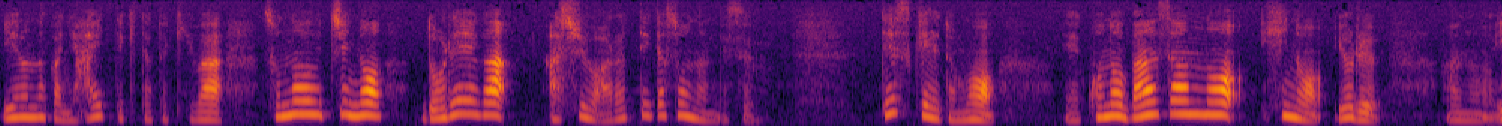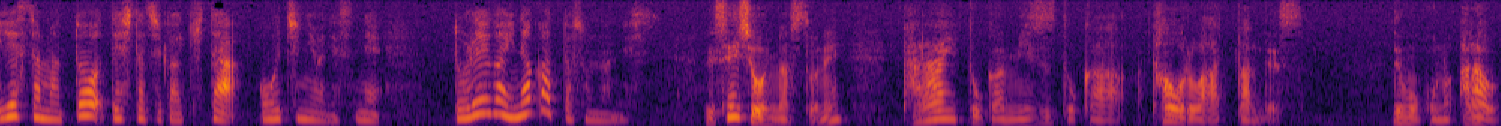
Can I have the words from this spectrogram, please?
家の中に入ってきた時はそのうちの奴隷が足を洗っていたそうなんです。ですけれどもこの晩餐の日の夜あのイエス様と弟子たちが来たお家にはですね奴隷がいなかったそうなんです。で聖書を見ますとねたらいとか水とかタオルはあったんです。でもこの洗う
